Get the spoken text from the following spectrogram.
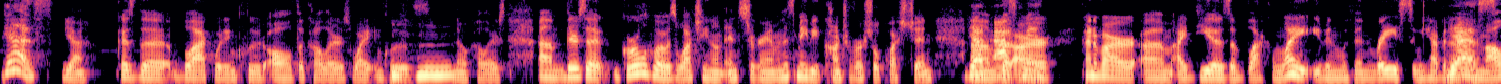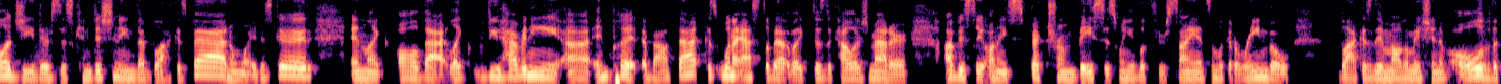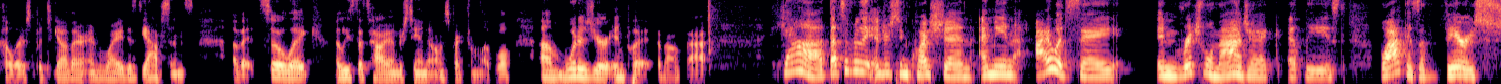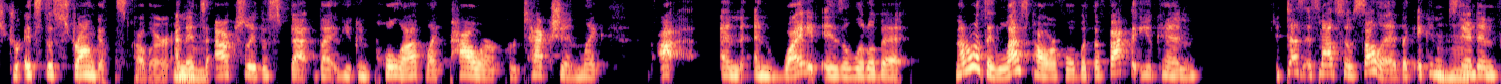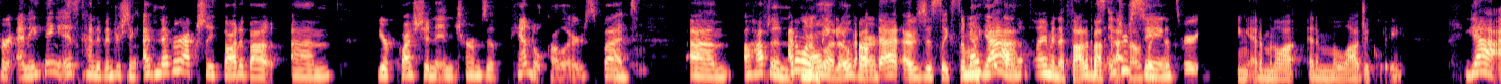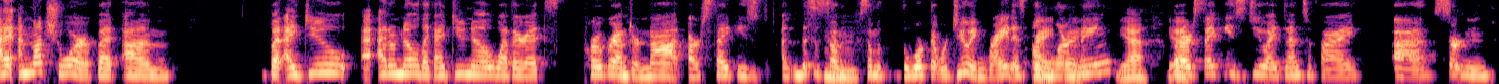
Yes. Yeah because the black would include all the colors white includes mm-hmm. no colors um, there's a girl who i was watching on instagram and this may be a controversial question yeah, um, but our me. Kind of our um, ideas of black and white even within race we have in yes. our etymology there's this conditioning that black is bad and white is good and like all that. Like do you have any uh, input about that? Because when i asked about like does the colors matter obviously on a spectrum basis when you look through science and look at a rainbow black is the amalgamation of all of the colors put together and white is the absence of it. So like at least that's how i understand it on a spectrum level. Um, what is your input about that yeah that's a really interesting question i mean i would say in ritual magic at least black is a very str- it's the strongest color and mm-hmm. it's actually the that that you can pull up like power protection like I, and and white is a little bit I don't want to say less powerful, but the fact that you can it does it's not so solid like it can mm-hmm. stand in for anything is kind of interesting i've never actually thought about um your question in terms of candle colors but mm-hmm. Um i'll have to i don't want to that over about that i was just like someone yeah, yeah. one time and i thought about that's that interesting like, that's very interesting etymolo- etymologically yeah I, i'm not sure but um but i do I, I don't know like i do know whether it's programmed or not our psyches and this is some mm-hmm. some of the work that we're doing right is right, unlearning right. Yeah, yeah but our psyches do identify uh certain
